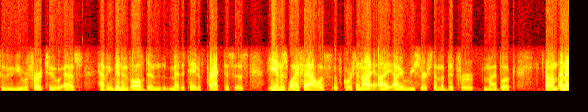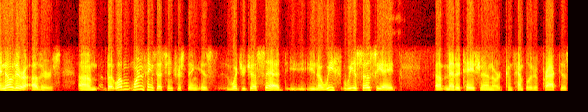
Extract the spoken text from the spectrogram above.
who you refer to as having been involved in meditative practices. He and his wife Alice, of course, and I, I, I researched them a bit for my book. Um, and I know there are others. Um, but one, one of the things that's interesting is what you just said. You, you know, we, we associate uh, meditation or contemplative practice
